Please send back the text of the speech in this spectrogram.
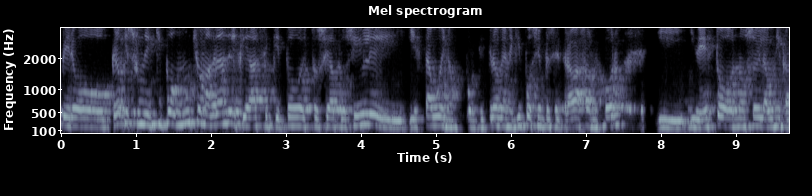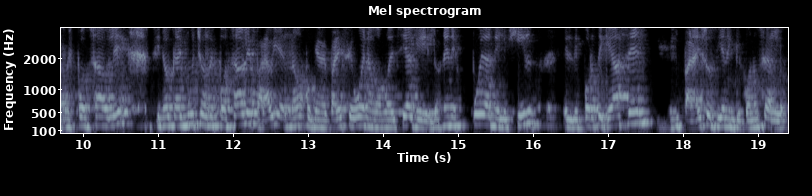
pero creo que es un equipo mucho más grande el que hace que todo esto sea posible y, está bueno, porque creo que en equipo siempre se trabaja mejor y, de esto no soy la única responsable, sino que hay muchos responsables para bien, ¿no? Porque me parece bueno, como decía, que los nenes puedan elegir el deporte que hacen y para eso tienen que conocerlo.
